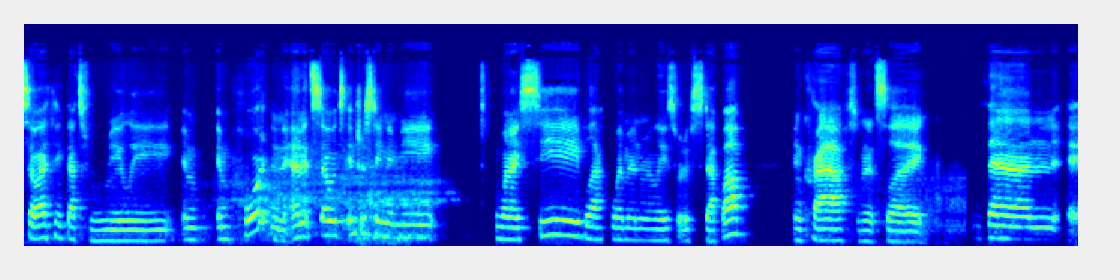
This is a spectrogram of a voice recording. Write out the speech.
so I think that's really Im- important. And it's so it's interesting to me when I see Black women really sort of step up and craft, and it's like, then, eh,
